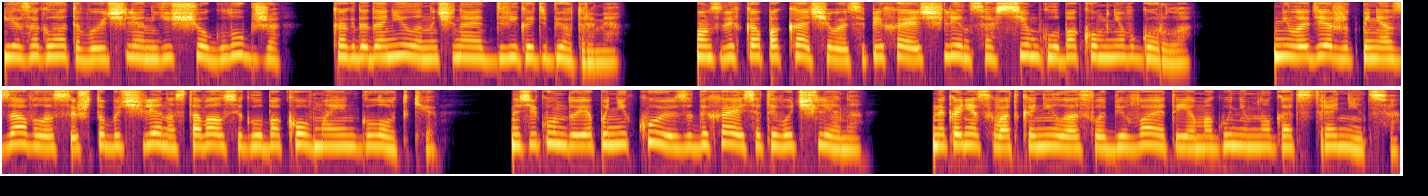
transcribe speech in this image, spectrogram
Я заглатываю член еще глубже, когда Данила начинает двигать бедрами. Он слегка покачивается, пихая член совсем глубоко мне в горло. Нила держит меня за волосы, чтобы член оставался глубоко в моей глотке. На секунду я паникую, задыхаясь от его члена. Наконец хватка Нила ослабевает, и я могу немного отстраниться.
